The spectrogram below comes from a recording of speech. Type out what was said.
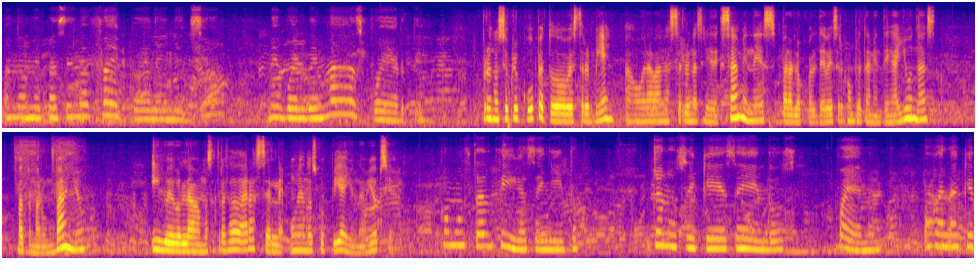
Cuando me pase el efecto de la inyección, me vuelve más fuerte. Pero no se preocupe, todo va a estar bien. Ahora van a hacerle una serie de exámenes, para lo cual debe ser completamente en ayunas. Va a tomar un baño y luego la vamos a trasladar a hacerle una endoscopía y una biopsia. Como usted diga, ceñito. Yo no sé qué es endos. Bueno, ojalá que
